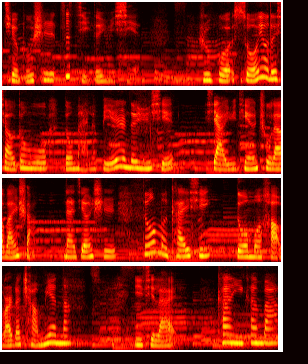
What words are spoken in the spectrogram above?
却不是自己的雨鞋。如果所有的小动物都买了别人的雨鞋，下雨天出来玩耍，那将是多么开心、多么好玩的场面呢！一起来。看一看吧。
